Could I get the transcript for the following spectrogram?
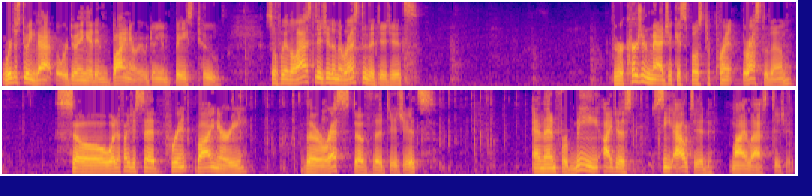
We're just doing that, but we're doing it in binary. We're doing it in base 2. So if we have the last digit and the rest of the digits, the recursion magic is supposed to print the rest of them. So what if I just said print binary the rest of the digits? And then for me, I just couted my last digit.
